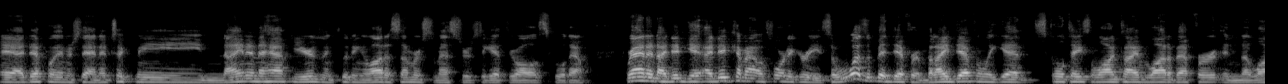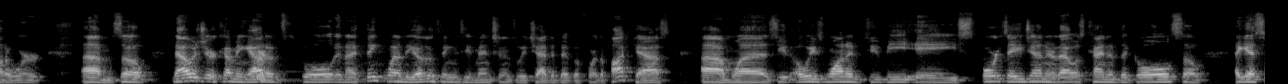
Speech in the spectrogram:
Hey, I definitely understand. It took me nine and a half years, including a lot of summer semesters, to get through all of school now. Granted, I did get I did come out with four degrees, so it was a bit different, but I definitely get school takes a long time, a lot of effort, and a lot of work. Um, so now as you're coming out of school, and I think one of the other things you mentioned as we chatted a bit before the podcast um, was you always wanted to be a sports agent, or that was kind of the goal. So I guess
